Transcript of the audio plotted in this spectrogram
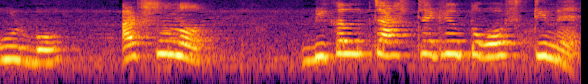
ঘুরবো। আর শুনো, বিকাল চারটে কিন্তু অষ্টি নেই।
